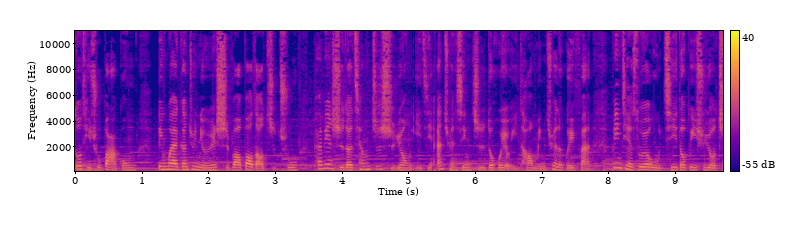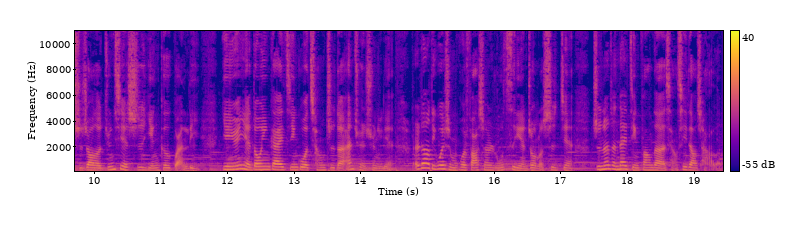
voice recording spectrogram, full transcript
都提出罢工。另外，根据《纽约时报》报道指出，拍片时的枪支使用以及安全性质都会有一套明确的规范，并且所有武器都必须由持照的军械师严格管理，演员也都应该经过枪支的安全训练。而到底为什么会发生如此严重的事件，只能等待警方的详细调查了。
